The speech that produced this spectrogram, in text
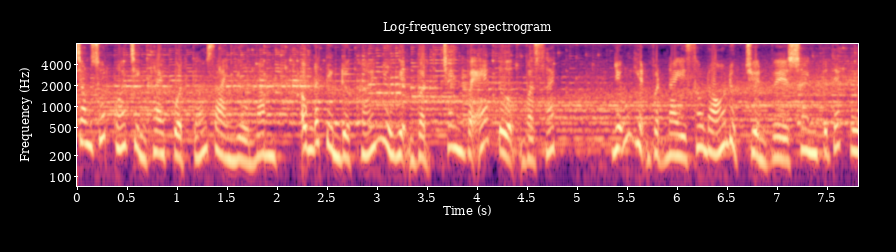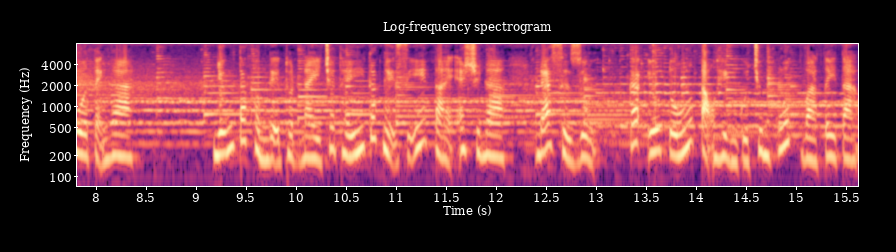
Trong suốt quá trình khai quật kéo dài nhiều năm, ông đã tìm được khá nhiều hiện vật, tranh vẽ, tượng và sách. Những hiện vật này sau đó được chuyển về Saint Petersburg tại Nga. Những tác phẩm nghệ thuật này cho thấy các nghệ sĩ tại Estrina đã sử dụng các yếu tố tạo hình của Trung Quốc và Tây Tạng.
